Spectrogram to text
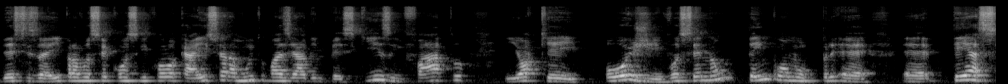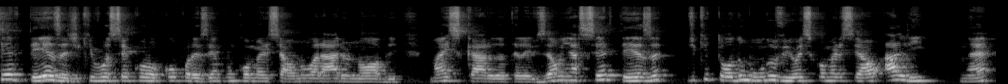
desses aí para você conseguir colocar. Isso era muito baseado em pesquisa, em fato, e ok. Hoje você não tem como é, é, ter a certeza de que você colocou, por exemplo, um comercial no horário nobre mais caro da televisão e a certeza de que todo mundo viu esse comercial ali, né?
